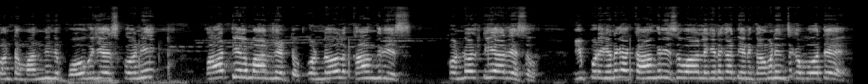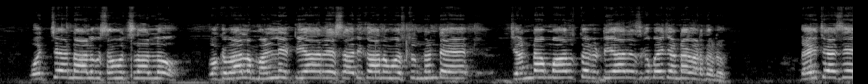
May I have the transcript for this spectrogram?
కొంతమందిని పోగు చేసుకొని పార్టీలు మారినట్టు. కొన్నోళ్ళు కాంగ్రెస్ కొన్నోళ్ళు టీఆర్ఎస్. ఇప్పుడు కనుక కాంగ్రెస్ వాళ్ళు కనుక దీన్ని గమనించకపోతే వచ్చే నాలుగు సంవత్సరాల్లో ఒకవేళ మళ్ళీ టీఆర్ఎస్ అధికారం వస్తుందంటే జెండా మారుస్తాడు టీఆర్ఎస్కి పోయి జెండా కడతాడు. దయచేసి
